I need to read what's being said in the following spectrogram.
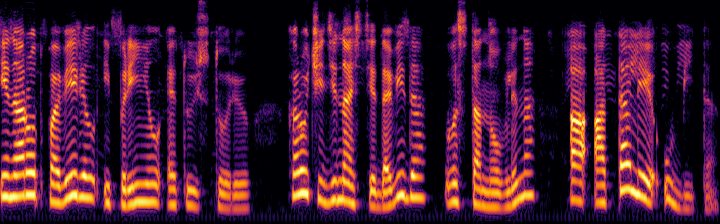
И народ поверил и принял эту историю. Короче, династия Давида восстановлена, а Аталия убита.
